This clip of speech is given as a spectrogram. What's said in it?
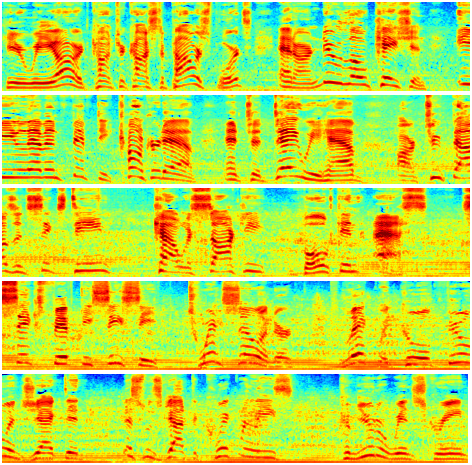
Here we are at Contra Costa Power Sports at our new location, 1150 Concord Ave. And today we have our 2016 Kawasaki Vulcan S 650cc twin cylinder liquid cooled fuel injected. This one's got the quick release commuter windscreen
